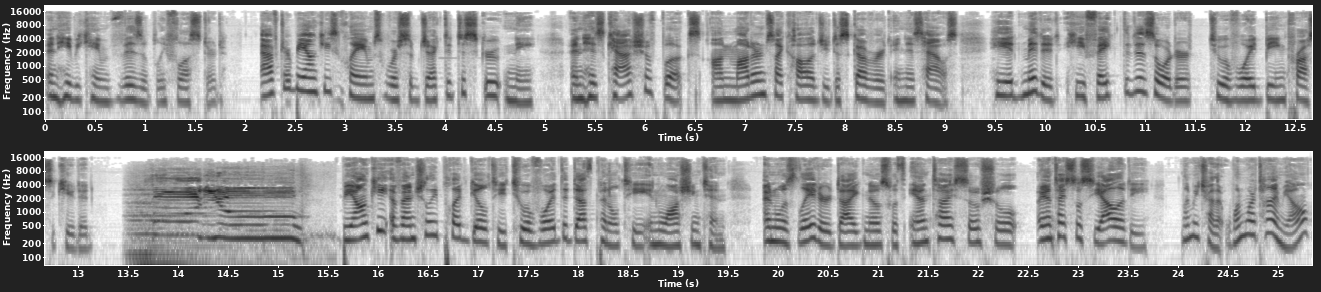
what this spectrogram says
and he became visibly flustered. After Bianchi's claims were subjected to scrutiny and his cache of books on modern psychology discovered in his house, he admitted he faked the disorder to avoid being prosecuted. Fool you! Bianchi eventually pled guilty to avoid the death penalty in Washington and was later diagnosed with antisocial antisociality. Let me try that one more time, y'all.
